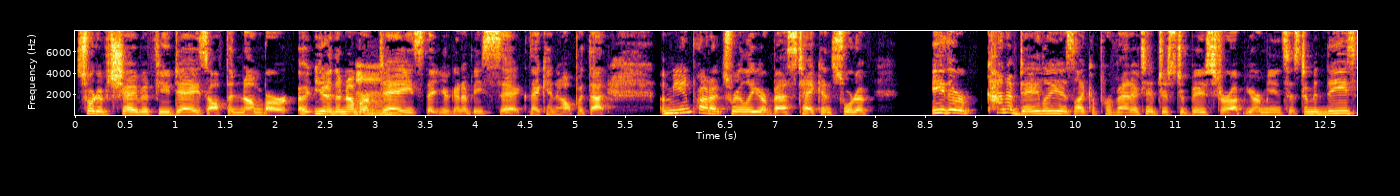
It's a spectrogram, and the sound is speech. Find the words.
sort of shave a few days off the number, uh, you know, the number mm. of days that you're going to be sick. They can help with that. Immune products really are best taken sort of either kind of daily as like a preventative just to booster up your immune system. And these,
